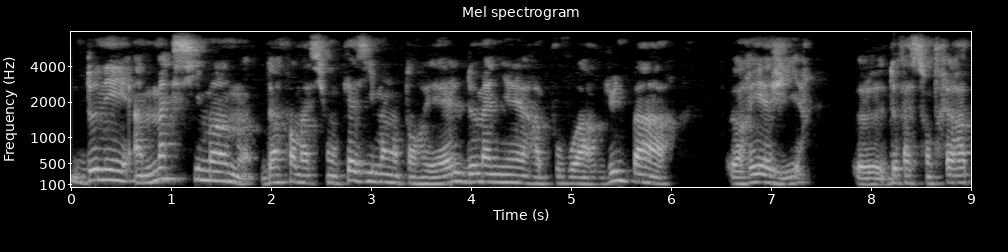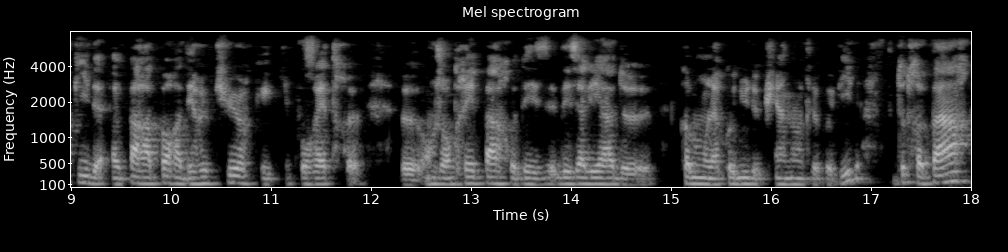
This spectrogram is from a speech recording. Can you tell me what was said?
donner un maximum d'informations quasiment en temps réel, de manière à pouvoir, d'une part, euh, réagir, de façon très rapide euh, par rapport à des ruptures qui, pourraient être euh, engendrées par des, aléas de comme on l'a connu depuis un an avec le Covid. D'autre part,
